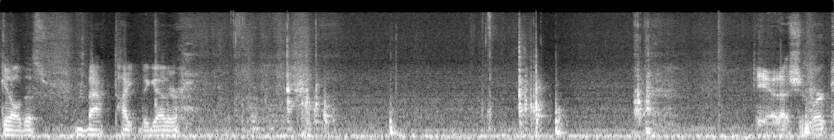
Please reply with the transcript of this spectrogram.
get all this back tight together. Yeah, that should work.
